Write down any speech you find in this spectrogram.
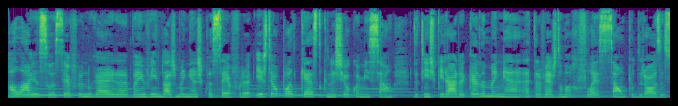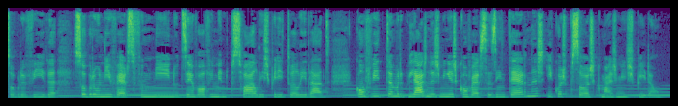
Olá, eu sou a Séfora Nogueira, bem-vindo às Manhãs com a Séfora. Este é o podcast que nasceu com a missão de te inspirar a cada manhã através de uma reflexão poderosa sobre a vida, sobre o universo feminino, desenvolvimento pessoal e espiritualidade. Convido-te a mergulhar nas minhas conversas internas e com as pessoas que mais me inspiram.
